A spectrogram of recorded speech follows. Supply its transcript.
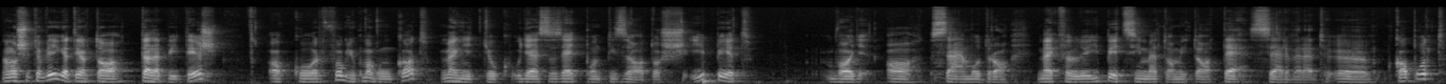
Na most, hogyha véget ért a telepítés, akkor fogjuk magunkat, megnyitjuk ugye ezt az 1.16-os IP-t, vagy a számodra megfelelő IP címet, amit a te szervered ö, kapott,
